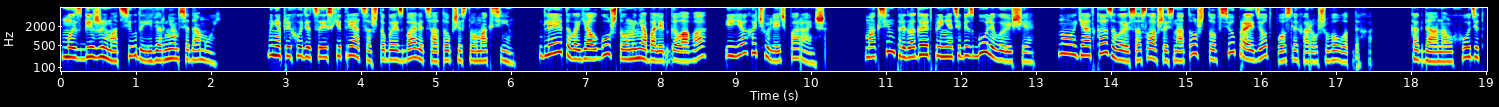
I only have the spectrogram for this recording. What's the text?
Мы сбежим отсюда и вернемся домой. Мне приходится исхитряться, чтобы избавиться от общества Максин. Для этого я лгу, что у меня болит голова, и я хочу лечь пораньше. Максим предлагает принять обезболивающее, но я отказываюсь, сославшись на то, что все пройдет после хорошего отдыха. Когда она уходит,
